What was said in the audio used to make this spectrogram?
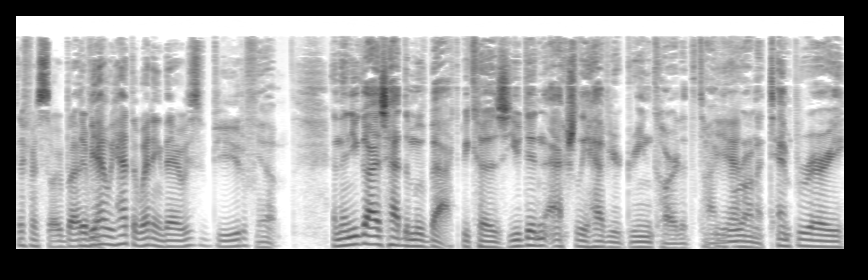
different story. But Different- yeah, we had the wedding there. It was beautiful. Yeah. And then you guys had to move back because you didn't actually have your green card at the time. You were on a temporary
